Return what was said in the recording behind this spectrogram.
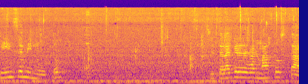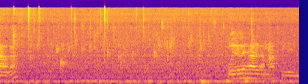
15 minutos si usted la quiere dejar más tostada, puede dejarla más bien.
